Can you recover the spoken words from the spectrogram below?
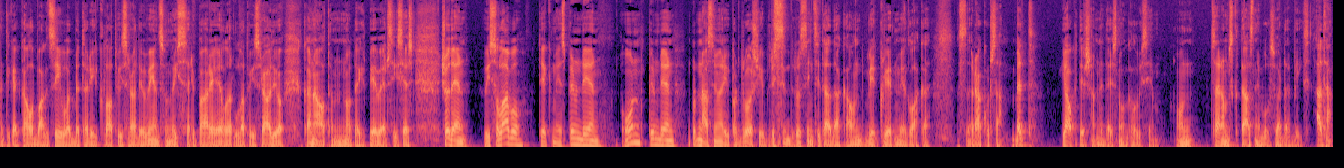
ne tikai kā labāk dzīvot, bet arī Latvijas Rādio 1 un viss arī pārējie Latvijas Rādio kanāli tam noteikti pievērsīsies. Šodien visu labu, tiekamies pirmdien! Un pirmdien runāsim arī par drošību, drusku citādākā un krietni vieglākā rakursā. Bet jauka tiešām nedēļas nogalē visiem. Un cerams, ka tās nebūs vardarbīgas. Atā!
